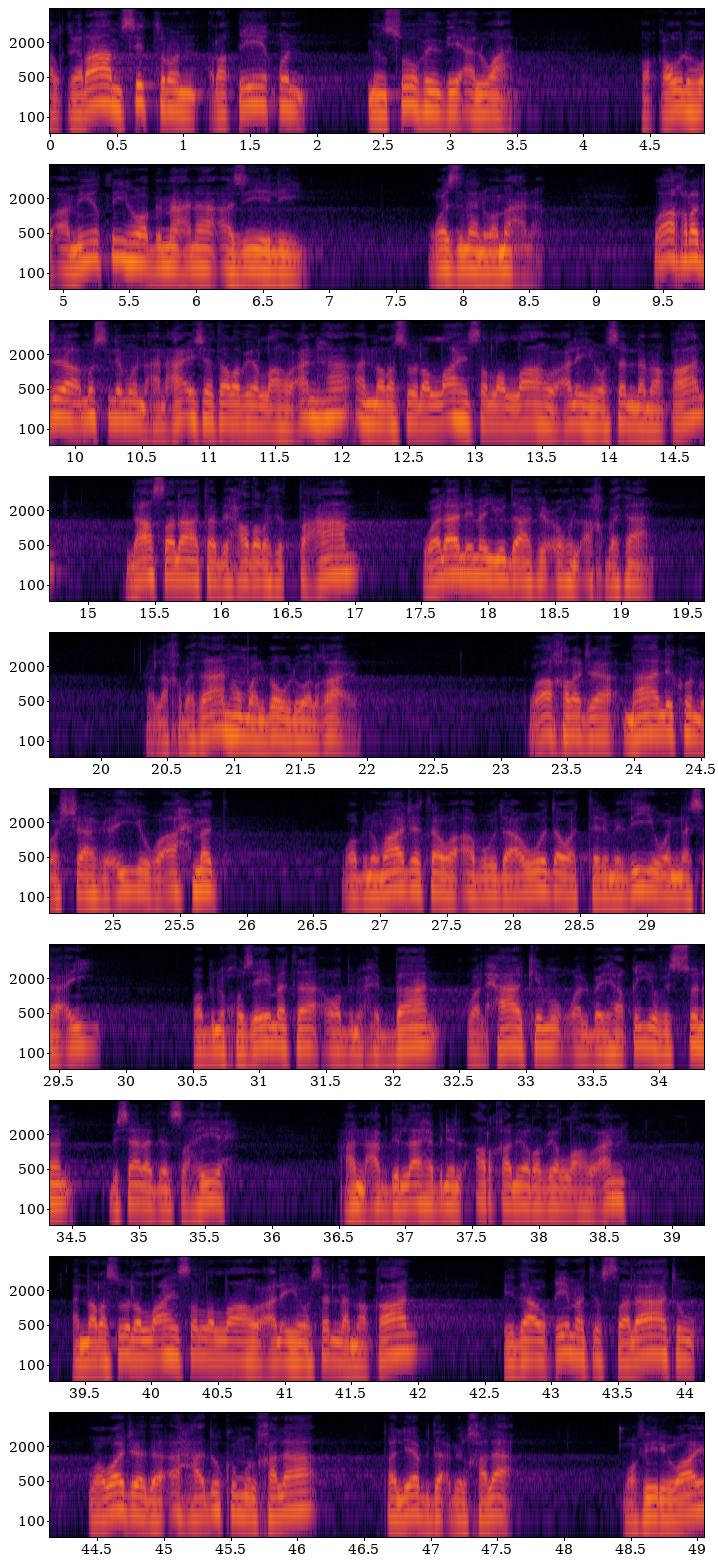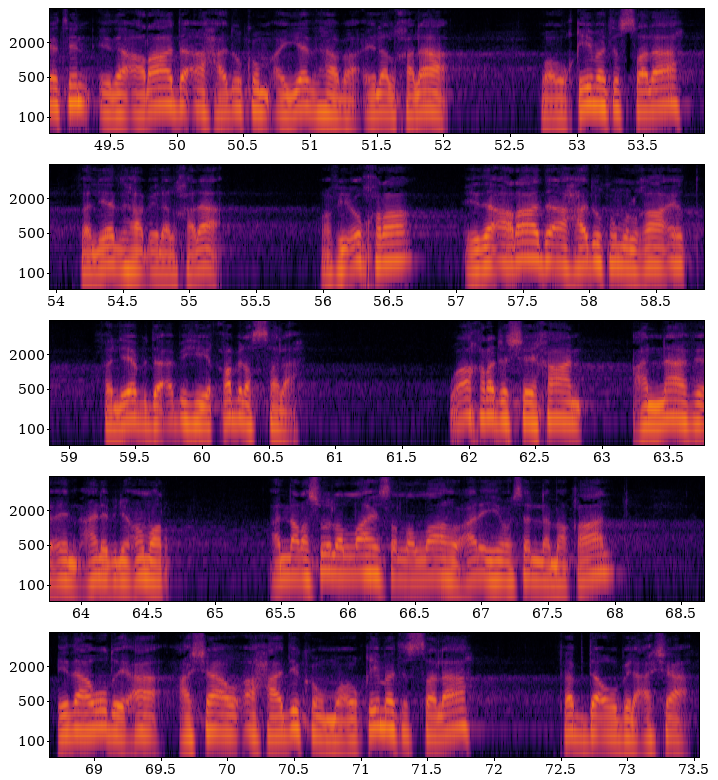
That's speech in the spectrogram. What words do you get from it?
القرام ستر رقيق من صوف ذي ألوان وقوله أميطي هو بمعنى أزيلي وزنا ومعنى. وأخرج مسلم عن عائشة رضي الله عنها أن رسول الله صلى الله عليه وسلم قال لا صلاة بحضرة الطعام ولا لمن يدافعه الأخبثان. الأخبثان هم البول والغائط. وأخرج مالك والشافعي وأحمد وابن ماجة وأبو داود والترمذي والنسائي وابن خزيمة وابن حبان والحاكم والبيهقي في السنن بسند صحيح عن عبد الله بن الأرقم رضي الله عنه أن رسول الله صلى الله عليه وسلم قال إذا أقيمت الصلاة ووجد أحدكم الخلاء فليبدأ بالخلاء. وفي رواية إذا أراد أحدكم أن يذهب إلى الخلاء وأقيمت الصلاة فليذهب إلى الخلاء. وفي أخرى إذا أراد أحدكم الغائط فليبدأ به قبل الصلاة. وأخرج الشيخان عن نافع عن ابن عمر أن رسول الله صلى الله عليه وسلم قال إذا وضع عشاء أحدكم وأقيمت الصلاة فابدأوا بالعشاء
